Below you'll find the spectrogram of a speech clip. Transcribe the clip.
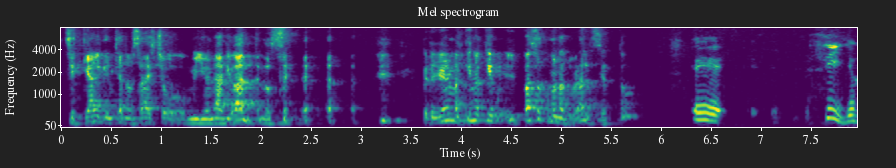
Si es que alguien ya nos ha hecho millonario antes, no sé. Pero yo me imagino que el paso es como natural, ¿cierto? Eh, sí, yo,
